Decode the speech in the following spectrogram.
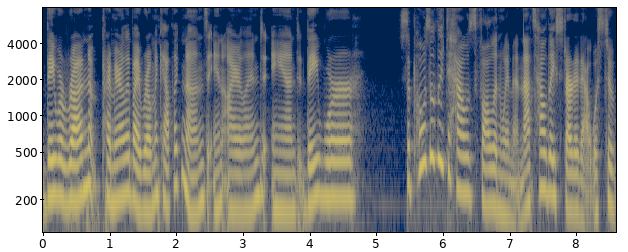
they were run primarily by Roman Catholic nuns in Ireland, and they were supposedly to house fallen women. That's how they started out was to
